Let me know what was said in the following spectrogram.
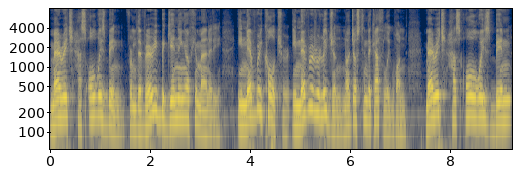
Marriage has always been, from the very beginning of humanity, in every culture, in every religion, not just in the Catholic one, marriage has always been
